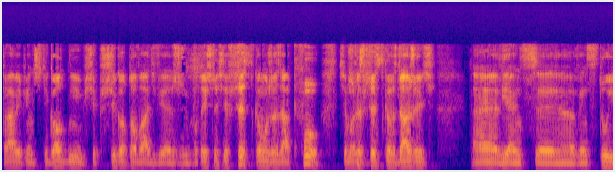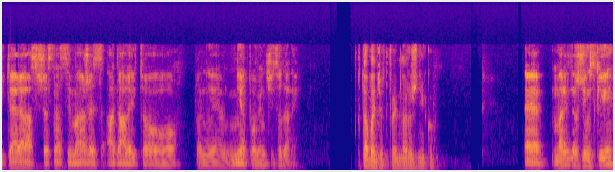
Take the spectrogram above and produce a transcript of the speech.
prawie 5 tygodni, się przygotować, wiesz, bo to jeszcze się wszystko może za, tfu, się może Wszystko. zdarzyć. E, więc, e, więc tu i teraz, 16 marzec, a dalej to, to nie, nie odpowiem Ci co dalej. Kto będzie w twoim narożniku? E, Marek Darżyński,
